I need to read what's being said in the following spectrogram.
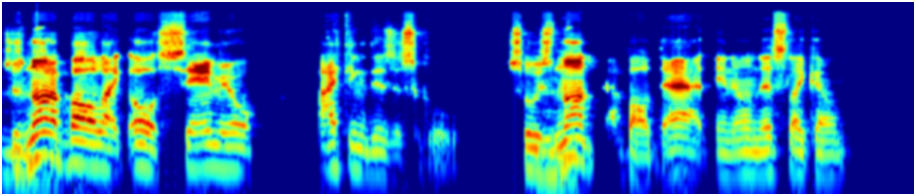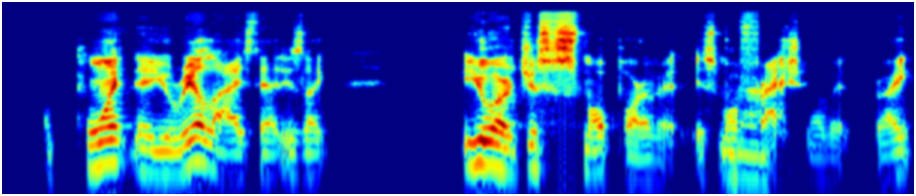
So mm-hmm. it's not about like, oh, Samuel, I think this is cool. So it's mm-hmm. not about that, you know. And that's like um, a point that you realize that is like you are just a small part of it. It's small yeah. fraction of it, right?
